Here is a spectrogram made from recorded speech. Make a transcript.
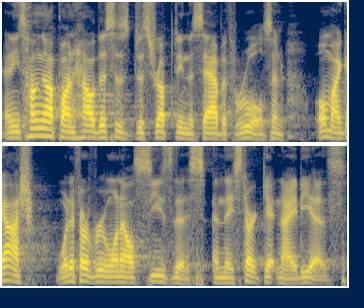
and he's hung up on how this is disrupting the Sabbath rules. And oh my gosh, what if everyone else sees this and they start getting ideas?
